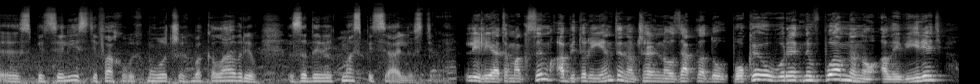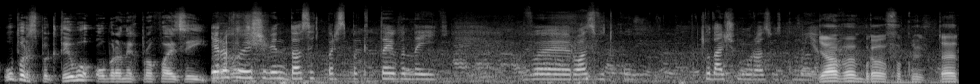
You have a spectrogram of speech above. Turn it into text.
е, спеціалістів, фахових молодших бакалаврів за дев'ятьма спеціальностями. Лілія та Максим, абітурієнти навчального закладу, поки говорять не впевнено, але вірять у перспективу обраних професій. Я рахую, що він досить перспективний в розвитку, в подальшому розвитку моєму. Я вибрав факультет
